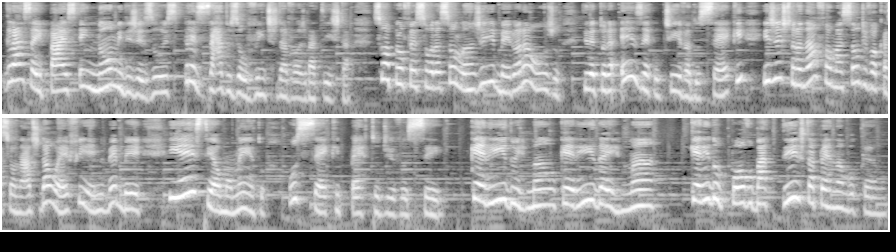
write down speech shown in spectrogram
Graça e paz em nome de Jesus, prezados ouvintes da Voz Batista. Sou a professora Solange Ribeiro Araújo, diretora executiva do SEC e gestora na formação de vocacionados da UFMBB. E este é o momento, o SEC perto de você. Querido irmão, querida irmã, Querido povo batista pernambucano,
